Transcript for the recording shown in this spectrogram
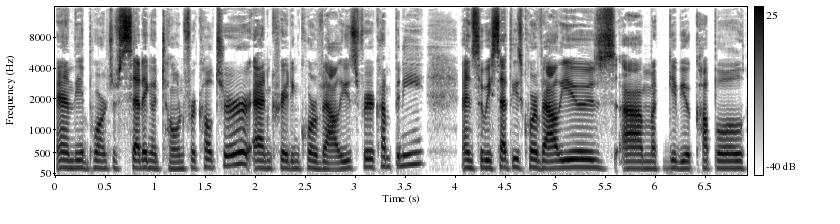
and the importance of setting a tone for culture and creating core values for your company. And so we set these core values. Um, I can give you a couple.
